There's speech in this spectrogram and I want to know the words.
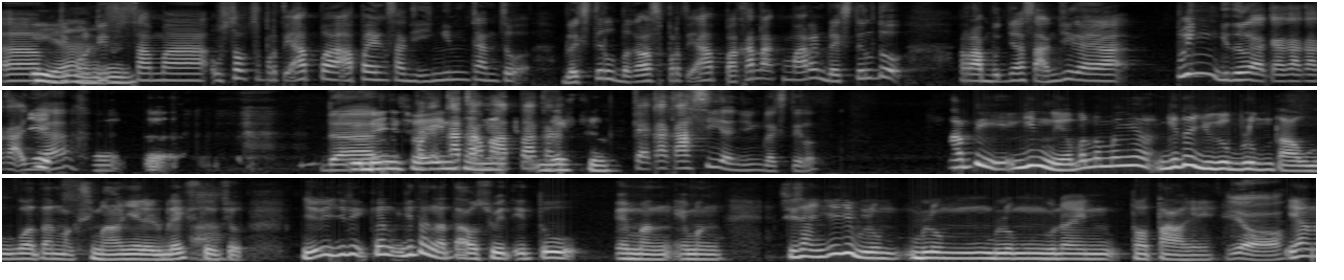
em, Iya, dimodif mm. sama Usopp seperti apa? Apa yang Sanji inginkan? Cuy Black Steel bakal seperti apa? Karena kemarin Black Steel tuh rambutnya Sanji kayak twing gitu kayak kakak-kakaknya. Dan Udah pakai nyesuaiin sama kacamata kayak, kayak Kakashi anjing Black Steel. Tapi gini apa namanya kita juga belum tahu kekuatan maksimalnya dari Black Steel, Ah. Cuk. Jadi jadi kan kita nggak tahu Sweet itu emang emang si Sanji aja belum belum belum menggunain total ya. iya Yang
